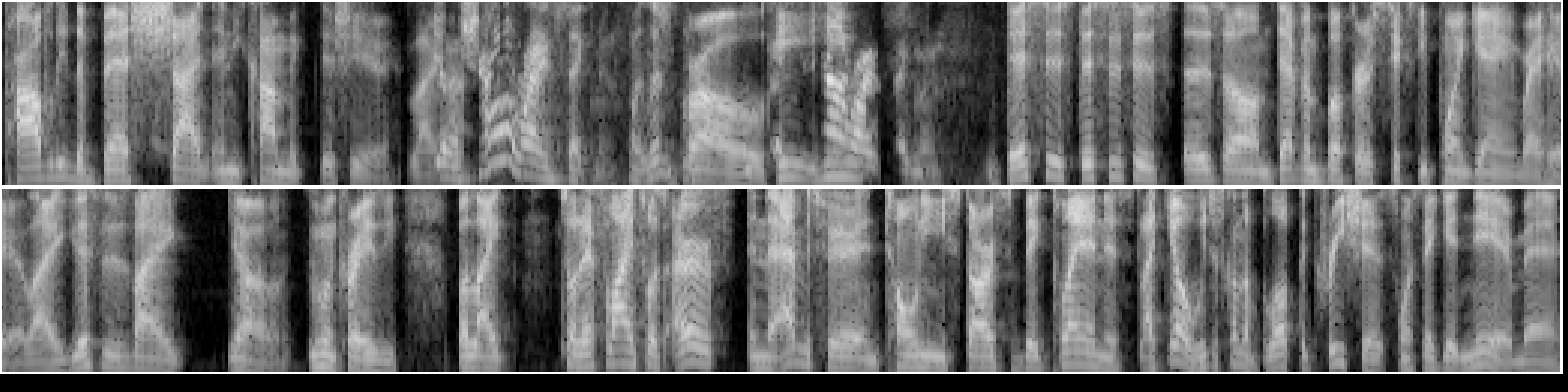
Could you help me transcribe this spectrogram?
Probably the best shot in any comic this year. Like, Yo, Charlotte Ryan Stegman. Like, let's bro, he he. Charlotte Ryan Stegman. This is this is his is um Devin Booker's 60 point game right here. Like, this is like yo, it went crazy. But like, so they're flying towards Earth in the atmosphere, and Tony Stark's big plan is like, yo, we're just gonna blow up the Kree ships once they get near, man.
